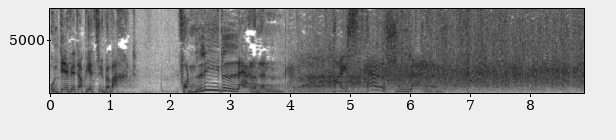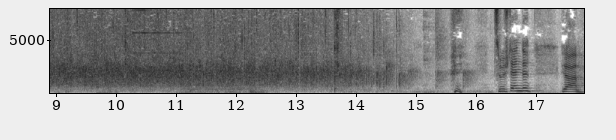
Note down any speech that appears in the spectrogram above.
Und der wird ab jetzt überwacht. Von Lidl lernen. Heißt herrschen lernen. Zustände. Ja,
